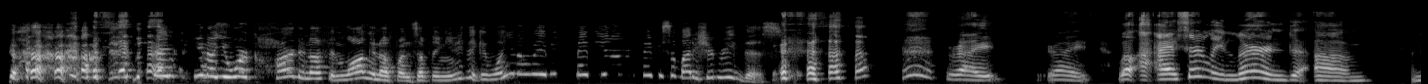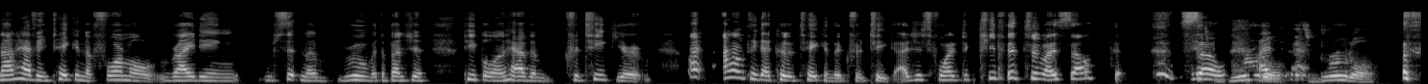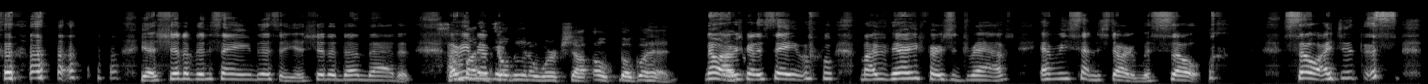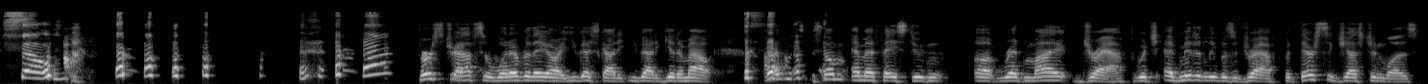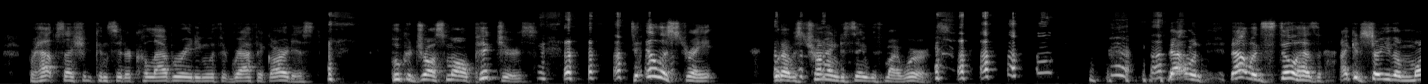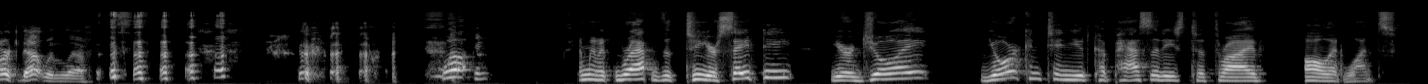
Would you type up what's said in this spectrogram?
then you know you work hard enough and long enough on something and you're thinking well you know maybe maybe uh, maybe somebody should read this right right well I, I certainly learned um, not having taken the formal writing sit in a room with a bunch of people and have them critique your I, I don't think I could have taken the critique. I just wanted to keep it to myself. so it's brutal. I, it's brutal. you should have been saying this or you should have done that. And Somebody I remember, told me in a workshop. Oh, no, go ahead. No, I was going to say my very first draft, every sentence started with so. So I did this. So. First drafts or whatever they are, you guys got to you got to get them out. I was some MFA student uh, read my draft, which admittedly was a draft, but their suggestion was perhaps I should consider collaborating with a graphic artist who could draw small pictures to illustrate what I was trying to say with my words. that one, that one still has. I could show you the mark that one left. well, I'm going to wrap the, to your safety, your joy, your continued capacities to thrive all at once.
